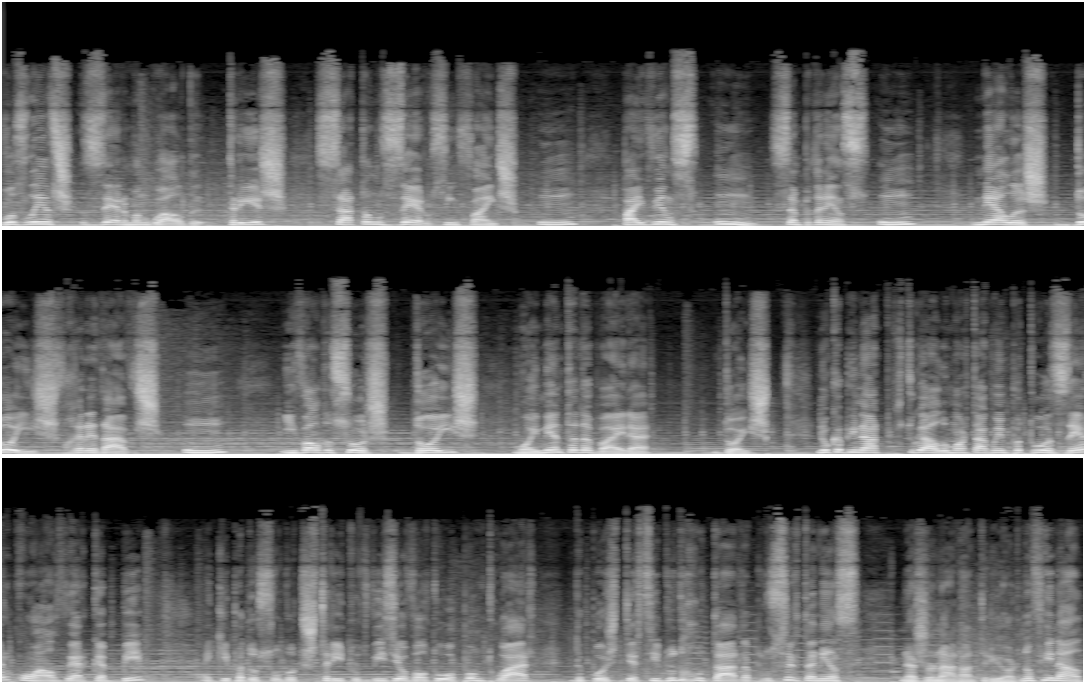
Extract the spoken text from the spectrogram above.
Voselenses 0, Mangualde 3, Sátão 0, Sinfães 1, Paivense 1, Sampedrense 1, Nelas 2, Ferreira Daves 1 e Valdeçores 2, Moimenta da Beira 2. No Campeonato de Portugal, o Mortágua empatou a 0 com a Alverca B. A equipa do Sul do Distrito de Viseu voltou a pontuar depois de ter sido derrotada pelo Sertanense na jornada anterior. No final,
